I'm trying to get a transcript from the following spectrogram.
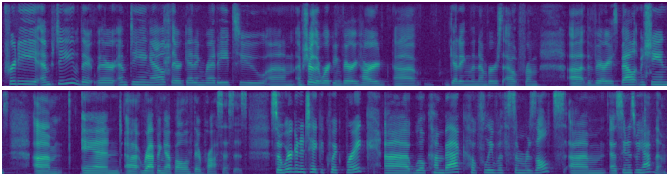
pretty empty. They're, they're emptying out. They're getting ready to. Um, I'm sure they're working very hard. Uh, getting the numbers out from uh, the various ballot machines um, and uh, wrapping up all of their processes. So we're going to take a quick break. Uh, we'll come back, hopefully, with some results um, as soon as we have them.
